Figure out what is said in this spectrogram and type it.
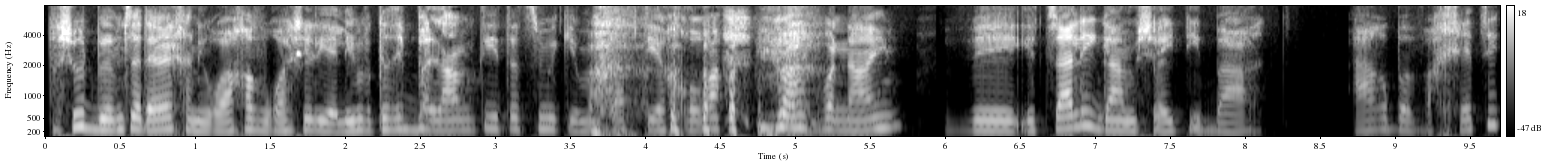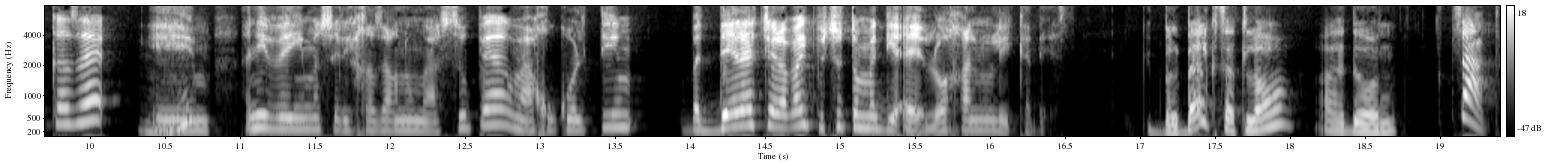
פשוט באמצע הדרך אני רואה חבורה של יעלים, וכזה בלמתי את עצמי, כי עטפתי אחורה מהאופניים. ויצא לי גם שהייתי בת ארבע וחצי כזה, אמ, אני ואימא שלי חזרנו מהסופר, ואנחנו קולטים בדלת של הבית, פשוט עומד יעל, לא יכלנו להיכנס. התבלבל קצת, לא, האדון? קצת.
